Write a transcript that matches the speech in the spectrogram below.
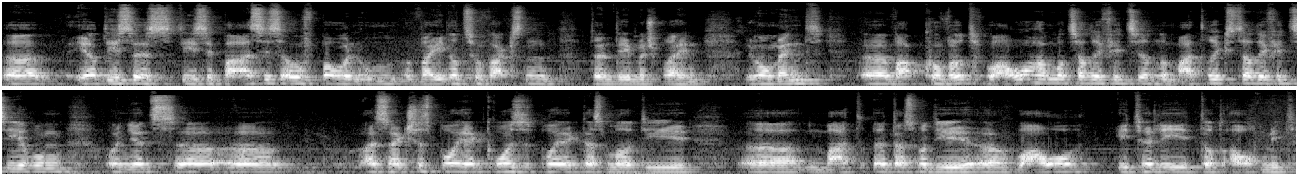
äh, eher dieses, diese Basis aufbauen, um weiter zu wachsen, dann dementsprechend. Im Moment äh, WAPCO wird, wow, haben wir zertifiziert, eine Matrix-Zertifizierung und jetzt äh, äh, als nächstes Projekt, großes Projekt, dass wir die, äh, dass wir die Wow Italy dort auch mit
